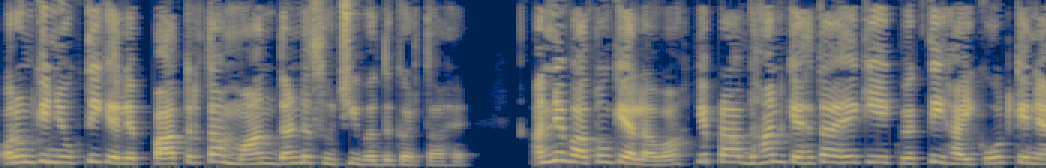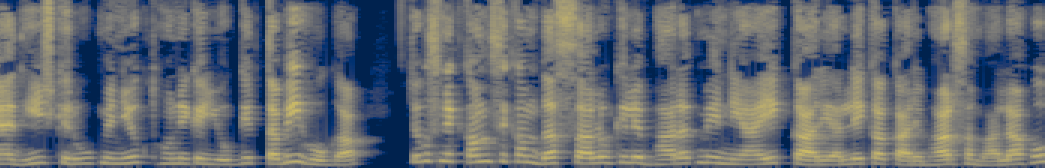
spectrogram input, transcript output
और उनकी नियुक्ति के लिए पात्रता मानदंड सूचीबद्ध करता है। अन्य बातों के अलावा ये प्रावधान कहता है कि एक व्यक्ति हाईकोर्ट के न्यायाधीश के रूप में नियुक्त होने के योग्य तभी होगा, जब उसने कम से कम दस सालों के लिए भारत में न्यायिक कार्यालय का कार्यभार संभाला हो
